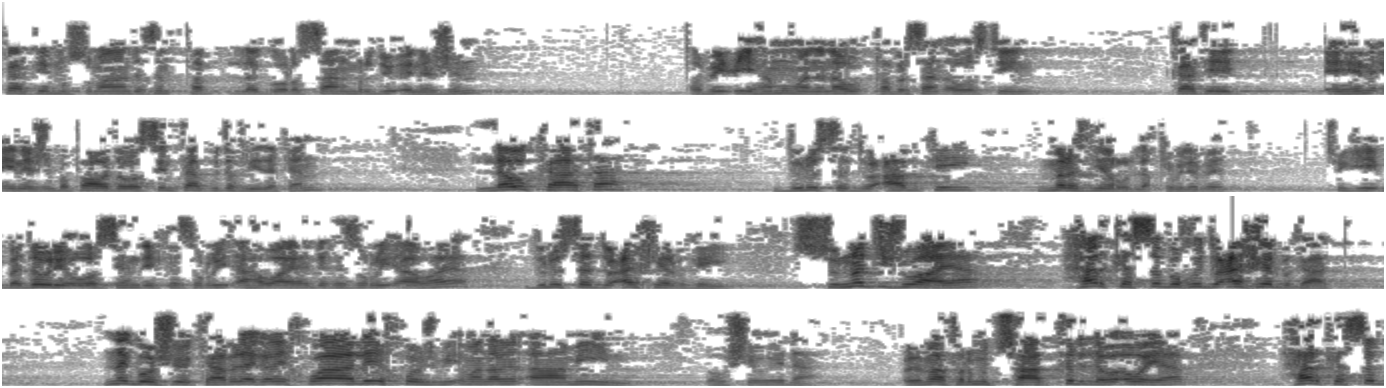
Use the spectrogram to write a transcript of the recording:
کاتی مسلمانان دەچن لە گۆڕستان مردوو ئێنێژن طبيعي هموما ناو قبرستان أوستين. كاتي هنا إنجن بپاو دوستين تاكو دفني دكن. لو كاتا دروس الدعاء بكي مرز نيرو لقبل بيت چونكي بدوري أوستين دي كسري أهوايا دي كسري أهوايا دروس الدعاء خير بكي. سنة جوايا هر كسب خوي دعاء خير بكات. نقبل شوي كابلا قال إخوة لي خوش بي إمان آمين. لو شوي هنا علماء فرمت شاكر لو أويا هر كسب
